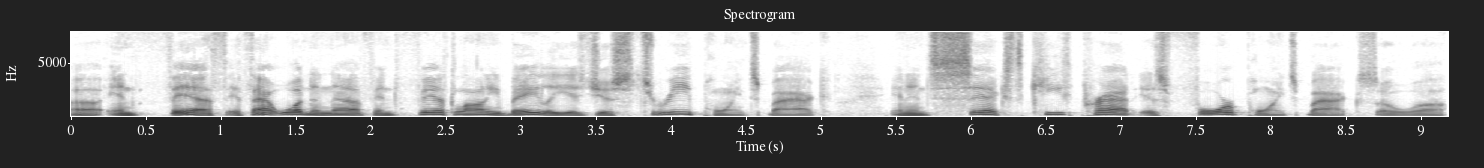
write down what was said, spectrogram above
Uh, in fifth, if that wasn't enough, in fifth, Lonnie Bailey is just three points back. And in sixth, Keith Pratt is four points back. So, uh,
